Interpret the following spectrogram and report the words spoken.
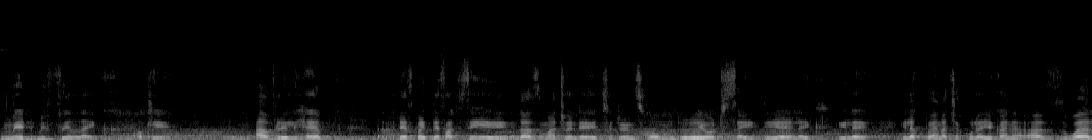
made me feel like okay, I've really helped despite the fact si lazima twende children's home mm. ndio tusaidie like ile ile kupeana chakula you can as well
